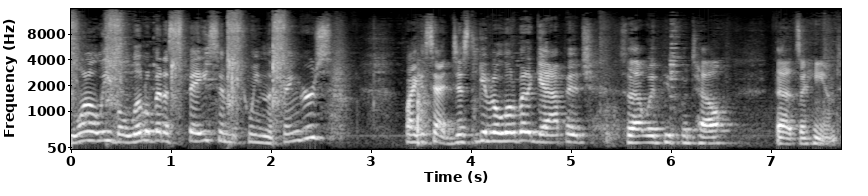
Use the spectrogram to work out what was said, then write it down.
You want to leave a little bit of space in between the fingers. Like I said, just to give it a little bit of gappage so that way people can tell that it's a hand.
